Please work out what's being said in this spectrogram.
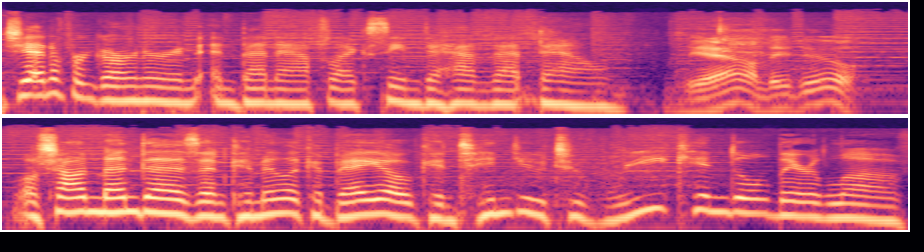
Jennifer Garner and, and Ben Affleck seem to have that down. Yeah, they do. Well, Shawn Mendes and Camila Cabello continue to rekindle their love.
